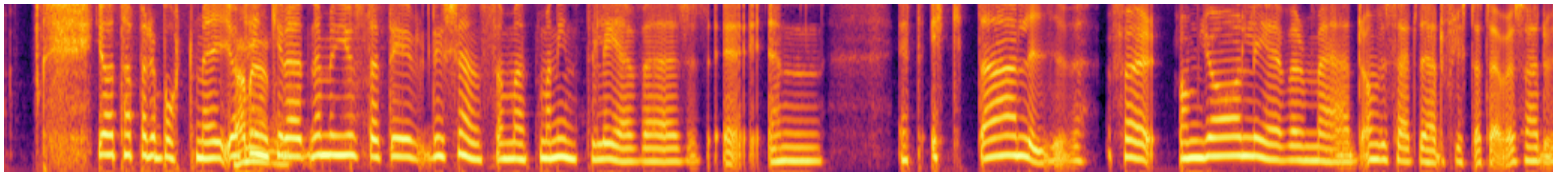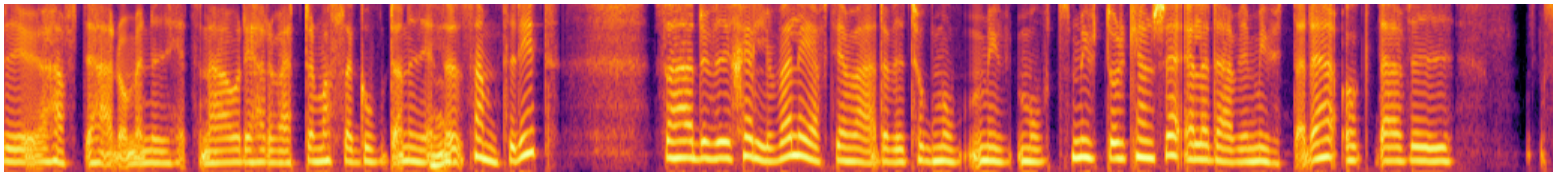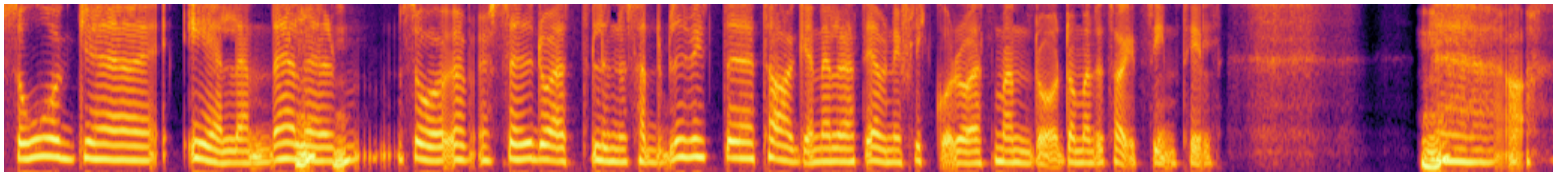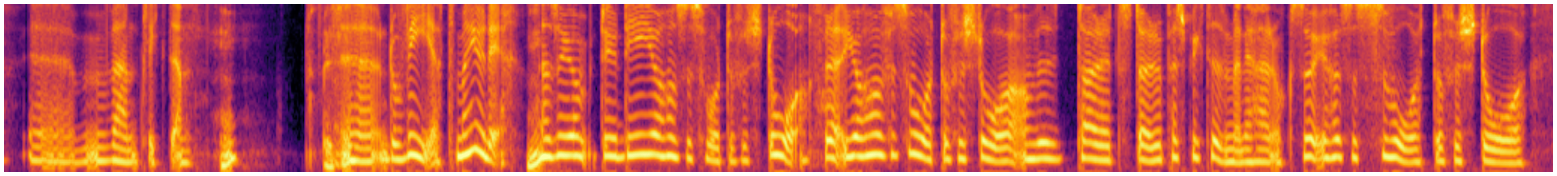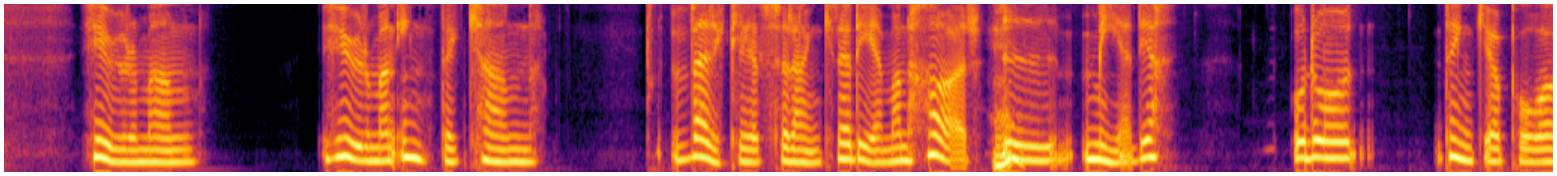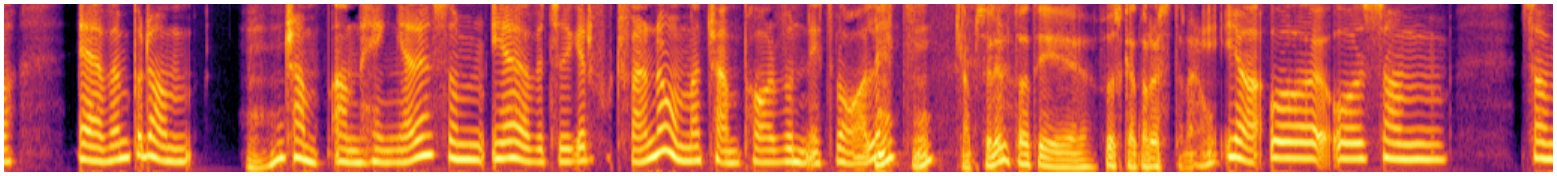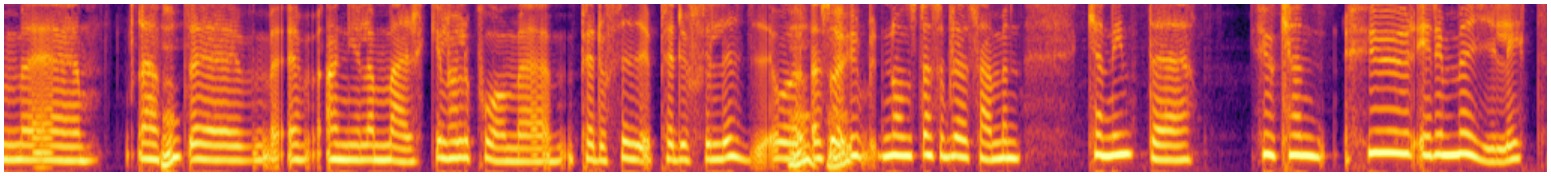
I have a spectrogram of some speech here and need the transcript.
Jag tappade bort mig. Jag Ja, men- tänker att, nej men just att det, det känns som att man inte lever eh, en, ett äkta liv. För om jag lever med, om vi säger att vi hade flyttat över så hade vi ju haft det här då med nyheterna och det hade varit en massa goda nyheter. Samtidigt så hade vi själva levt i en värld där vi tog mot mutor kanske, eller där vi mutade och där vi såg eh, elände eller så, eh, säg då att Linus hade blivit eh, tagen eller att det även är flickor och att man då, de hade tagits in till eh, ja, värnplikten. Eh, då vet man ju det. Alltså jag, det är det jag har så svårt att förstå. För jag har för svårt att förstå, om vi tar ett större perspektiv med det här också, jag har så svårt att förstå hur man, hur man inte kan verklighetsförankra det man hör i media. Och då tänker jag på även på de Trump-anhängare som är övertygade fortfarande om att Trump har vunnit valet. Mm. Absolut att det är fuskat med rösterna. Ja. Ja, och, och som, som eh, att eh, Angela Merkel håller på med pedofi, pedofili. Och, Mm, alltså, Någonstans så blir det så här, men kan inte, hur, kan, hur är det möjligt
